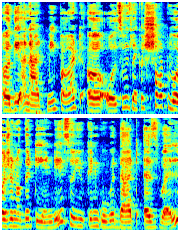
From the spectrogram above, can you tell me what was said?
the anatomy part also is like a short version of the T N D so you can go with that as well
